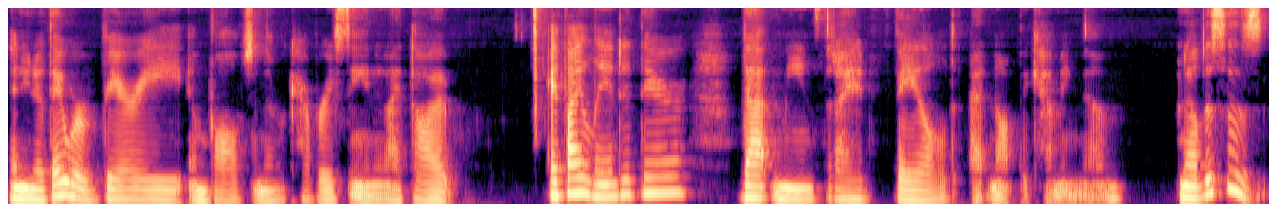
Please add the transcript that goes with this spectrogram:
And, you know, they were very involved in the recovery scene. And I thought, if I landed there, that means that I had failed at not becoming them. Now, this is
